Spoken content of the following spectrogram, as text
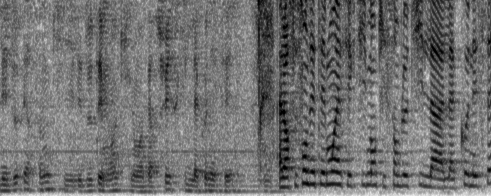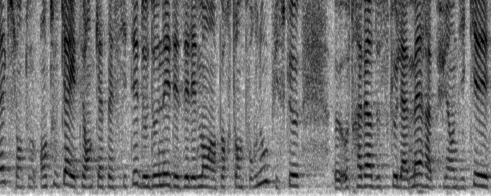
Les deux personnes, qui, les deux témoins qui l'ont aperçue, est-ce qu'ils la connaissaient? Alors, ce sont des témoins, effectivement, qui, semble-t-il, la, connaissaient, qui ont en tout cas été en capacité de donner des éléments importants pour nous, puisque, euh, au travers de ce que la mère a pu indiquer,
